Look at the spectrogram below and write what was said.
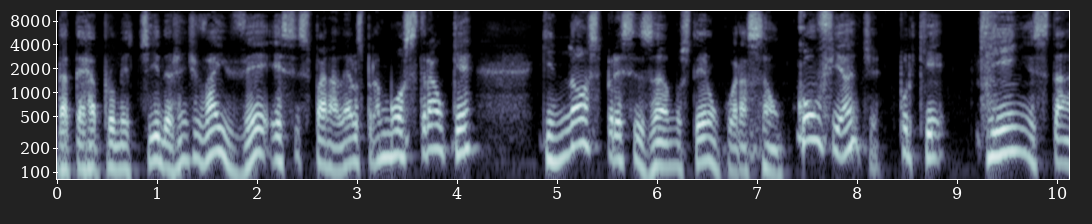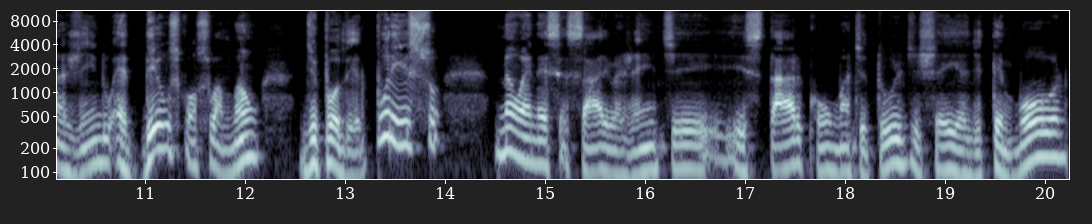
da terra prometida. A gente vai ver esses paralelos para mostrar o quê? Que nós precisamos ter um coração confiante, porque quem está agindo é Deus com sua mão de poder. Por isso, não é necessário a gente estar com uma atitude cheia de temor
